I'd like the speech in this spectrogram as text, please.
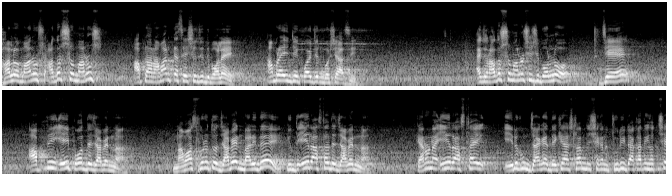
ভালো মানুষ, আদর্শ মানুষ, আপনার আমার কাছে এসে যদি বলে, আমরা এই যে কয়জন বসে আছি, একজন আদর্শ মানুষ এসে বলল যে, আপনি এই পথে যাবেন না। নামাজ পড়ে তো যাবেন বাড়িতে, কিন্তু এই রাস্তাতে যাবেন না। কেননা এই রাস্তায় এরকম জায়গায় দেখে আসলাম যে সেখানে চুরি ডাকাতি হচ্ছে,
